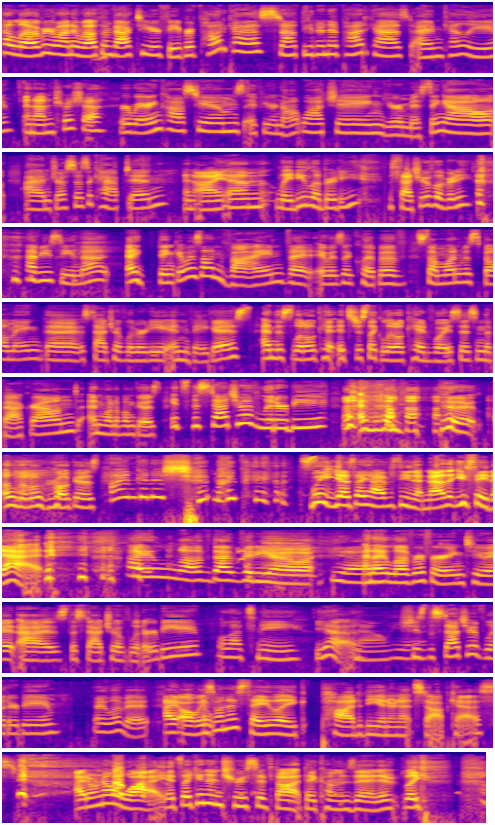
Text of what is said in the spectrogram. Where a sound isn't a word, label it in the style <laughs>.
Hello, everyone, and welcome back to your favorite podcast, Stop the Internet Podcast. I'm Kelee. And I'm Tricia. We're wearing costumes. If you're not watching, you're missing out. I'm dressed as a captain. And I am Lady Liberty, the Statue of Liberty. <laughs> Have you seen that? I think it was on Vine, but it was a clip of someone was filming the Statue of Liberty in Vegas, and this little kid, it's just like little kid voices in the background, and one of them goes, It's the Statue of Litterby. And then <laughs> the, a little girl goes, I'm gonna <laughs> shit my pants. Wait, yes, I have seen that. Now that you say that. <laughs> I love that video. yeah. And I love referring to it as the Statue of Litterby. well, that's me Yeah. now. Yeah. She's the Statue of Litterby. I love it. I always Oh. want to say like pod the internet stopcast. <laughs> I don't know why. It's like an intrusive thought that comes in. It, like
